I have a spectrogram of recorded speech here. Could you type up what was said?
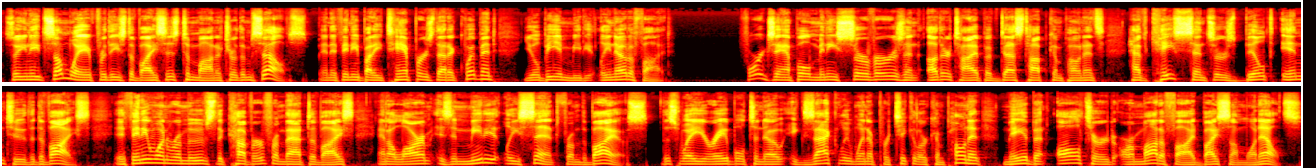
So you need some way for these devices to monitor themselves. And if anybody tampers that equipment, you'll be immediately notified. For example, many servers and other type of desktop components have case sensors built into the device. If anyone removes the cover from that device, an alarm is immediately sent from the BIOS. This way you're able to know exactly when a particular component may have been altered or modified by someone else.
